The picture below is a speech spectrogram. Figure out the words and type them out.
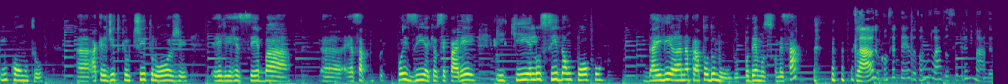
encontro. Uh, acredito que o título hoje ele receba uh, essa poesia que eu separei e que elucida um pouco da Eliana para todo mundo. Podemos começar? Claro, com certeza. Vamos lá, estou super animada.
